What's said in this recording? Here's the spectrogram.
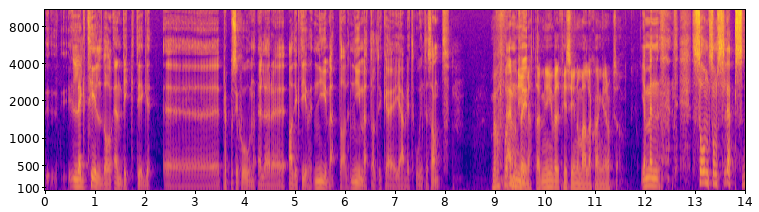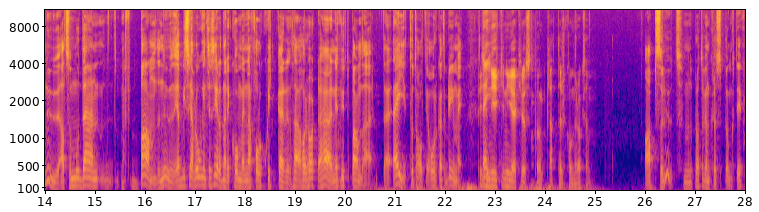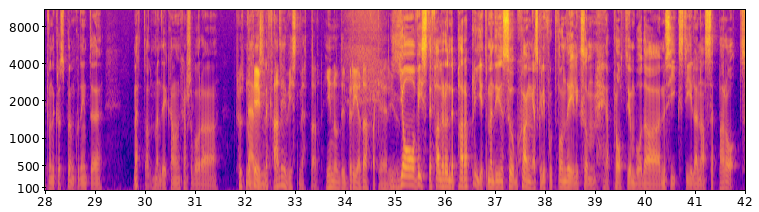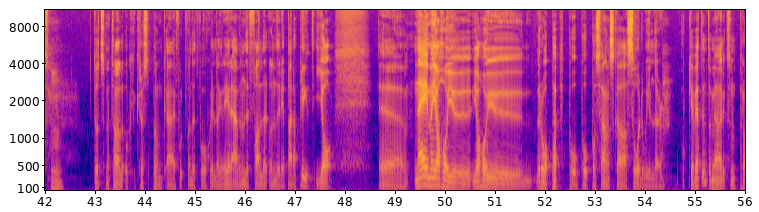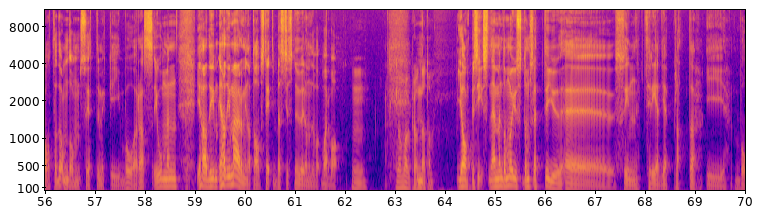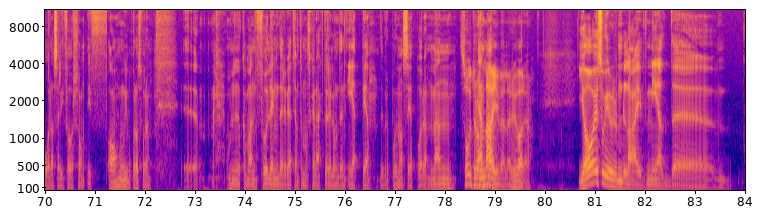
lägg till då en viktig eh, preposition eller eh, adjektiv, ny metal. Ny metal tycker jag är jävligt ointressant. Men vad får du Däremot ny metal? Ny metal finns ju inom alla genrer också. Ja men, sånt som släpps nu, alltså modern band nu. Jag blir så jävla ointresserad när det kommer, när folk skickar så här, har du hört det här? Det är ett nytt band här. Nej, totalt, jag orkar inte bry mig. Finns Nej. det ny, nya krustpunkplattor som kommer också? Absolut, men då pratar vi om krustpunk. Det är fortfarande krustpunk och det är inte metal, men det kan kanske vara... Är ju, Närbesläktat. fan det är visst metal. Inom det breda facket är det ju. Ja visst, det faller under paraplyet, men det är ju en subgenre. Jag skulle fortfarande liksom, jag pratar ju om båda musikstilarna separat. Dödsmetall och krustpunk är fortfarande två skilda grejer, även om det faller under det paraplyet, ja. Eh, nej, men jag har ju, jag har ju råpepp på, på, på svenska Swordwielder. Och jag vet inte om jag liksom pratade om dem så jättemycket i våras. Jo, men jag hade ju, jag hade ju med dem i något avsnitt, Bäst just nu eller om det var, vad det var. De har vi pratat om. Ja, precis. Nej, men de, har ju, de släppte ju eh, sin tredje platta i våras, eller i försom... I, ja, i våras var det. Eh, om det nu kan vara en fullängdare vet jag inte om man ska räkna det, eller om det är en EP. Det beror på hur man ser på det. Men Såg du dem live eller hur var det? ja, jag såg ju dem live med eh,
